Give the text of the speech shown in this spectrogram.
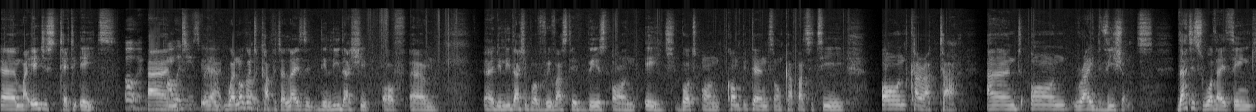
uh, my age is 38. Oh, and, apologies for uh, that. We're not apologies. going to capitalize the, the leadership of um, uh, the leadership of River State based on age, but on competence, on capacity, on character, and on right visions. That is what I think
